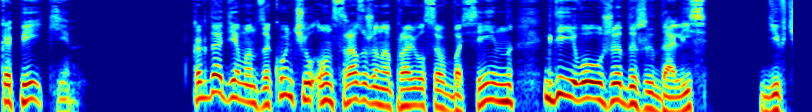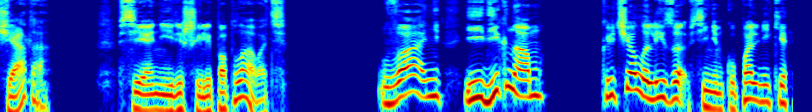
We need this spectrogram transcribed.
копейки. Когда демон закончил, он сразу же направился в бассейн, где его уже дожидались девчата. Все они решили поплавать. «Вань, иди к нам!» — кричала Лиза в синем купальнике,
